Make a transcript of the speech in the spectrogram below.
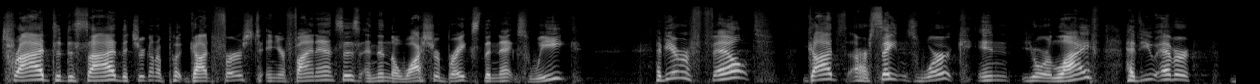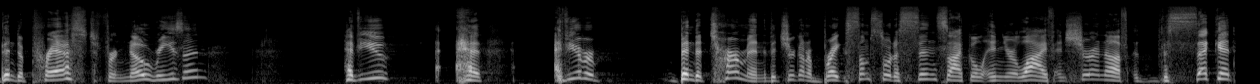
tried to decide that you're going to put God first in your finances and then the washer breaks the next week? Have you ever felt God's or Satan's work in your life? Have you ever been depressed for no reason? Have you have, have you ever been determined that you're going to break some sort of sin cycle in your life. And sure enough, the second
